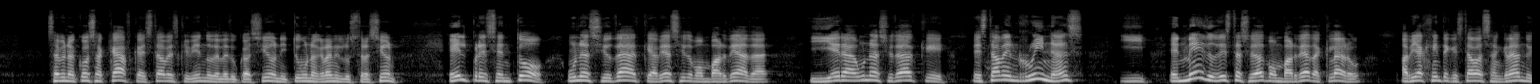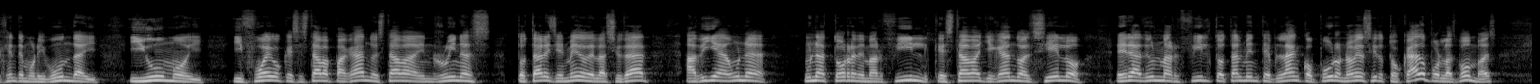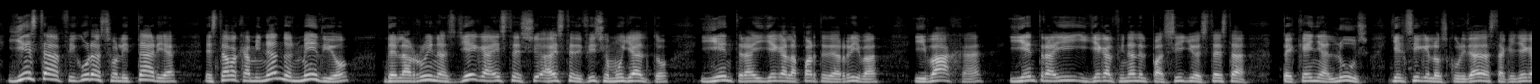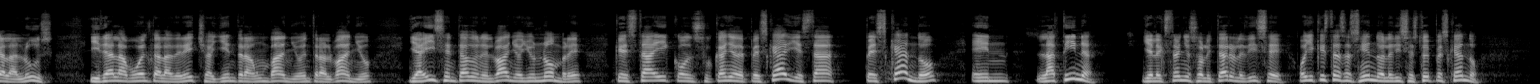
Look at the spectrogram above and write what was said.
¿Sabe una cosa? Kafka estaba escribiendo de la educación y tuvo una gran ilustración. Él presentó una ciudad que había sido bombardeada y era una ciudad que estaba en ruinas y en medio de esta ciudad bombardeada, claro, había gente que estaba sangrando y gente moribunda y, humo y, y fuego que se estaba apagando, estaba en ruinas totales y en medio de la ciudad. Había una, una torre de marfil que estaba llegando al cielo, era de un marfil totalmente blanco, puro, no había sido tocado por las bombas, y esta figura solitaria estaba caminando en medio de las ruinas, llega a este, a este edificio muy alto y entra y llega a la parte de arriba y baja y entra ahí y llega al final del pasillo, está esta pequeña luz y él sigue la oscuridad hasta que llega la luz y da la vuelta a la derecha y entra a un baño, entra al baño y ahí sentado en el baño hay un hombre que está ahí con su caña de pescar y está pescando en la tina. Y el extraño solitario le dice, oye, ¿qué estás haciendo? Le dice, estoy pescando.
